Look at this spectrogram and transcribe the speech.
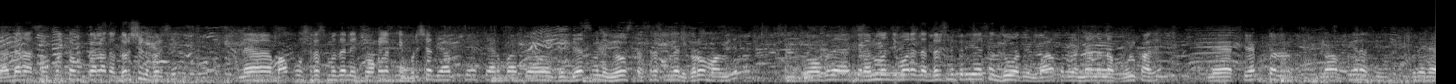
દાદાના સૌપ્રથમ પહેલાં તો દર્શન કરશે. અને બાપુ સરસ મજાની ચોકલેટની પ્રસાદી આપશે. ત્યારબાદ જે બેસવાની વ્યવસ્થા સરસ મજાની કરવામાં આવી છે. તો બધા અત્યારે હનુમાનજી મહારાજના દર્શન કરી રહ્યા છે. જુઓ તો બાળકો નાના નાના ભૂલકા છે. અને ટ્રેક્ટરના પેરાથી બધાને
